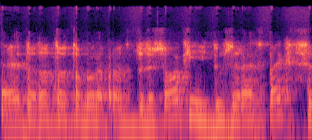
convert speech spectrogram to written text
e, to, to, to, to był naprawdę duży szok i duży respekt y,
